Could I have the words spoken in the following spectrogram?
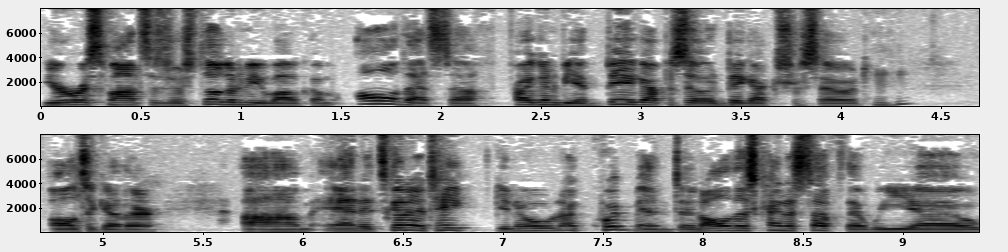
Your responses are still going to be welcome. All of that stuff. Probably going to be a big episode, big extra episode mm-hmm. all together. Um, and it's going to take you know equipment and all this kind of stuff that we uh,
